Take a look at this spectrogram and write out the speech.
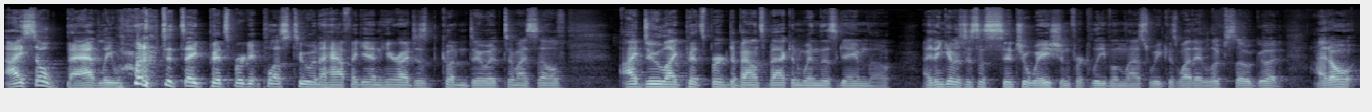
I so badly wanted to take Pittsburgh at plus two and a half again here. I just couldn't do it to myself. I do like Pittsburgh to bounce back and win this game though. I think it was just a situation for Cleveland last week is why they looked so good. I don't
